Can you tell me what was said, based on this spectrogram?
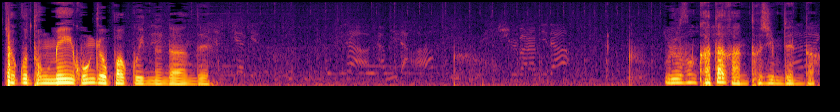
자꾸 동맹이 공격받고 있는다는데. 우리 우선 가다가 안 터지면 된다.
